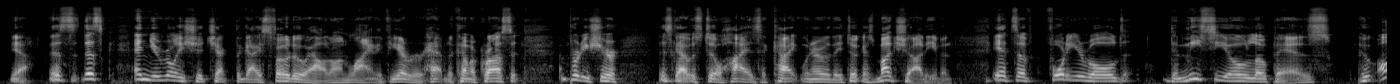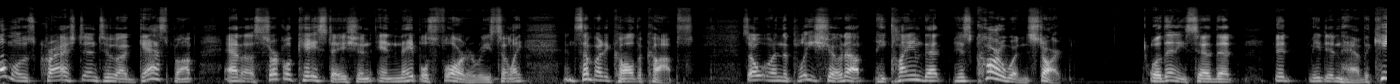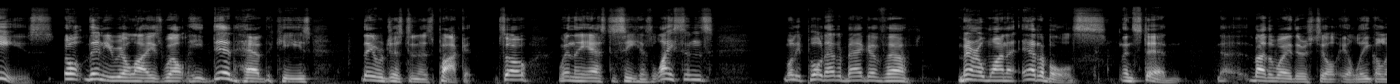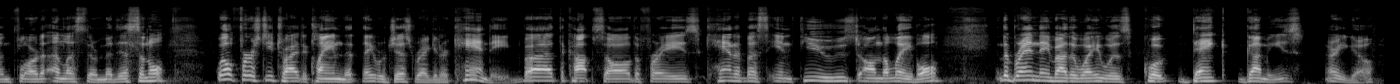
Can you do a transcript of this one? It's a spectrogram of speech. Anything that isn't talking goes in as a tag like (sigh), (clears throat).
Yeah, this this and you really should check the guy's photo out online if you ever happen to come across it. I'm pretty sure this guy was still high as a kite whenever they took his mugshot, even. It's of 40 year old Demisio Lopez, who almost crashed into a gas pump at a Circle K station in Naples, Florida recently, and somebody called the cops. So when the police showed up, he claimed that his car wouldn't start. Well, then he said that it, he didn't have the keys. Well, then he realized, well, he did have the keys, they were just in his pocket. So when they asked to see his license, well, he pulled out a bag of uh, marijuana edibles instead. Uh, by the way, they're still illegal in Florida unless they're medicinal. Well, first he tried to claim that they were just regular candy, but the cops saw the phrase cannabis infused on the label. The brand name, by the way, was, quote, dank gummies. There you go.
